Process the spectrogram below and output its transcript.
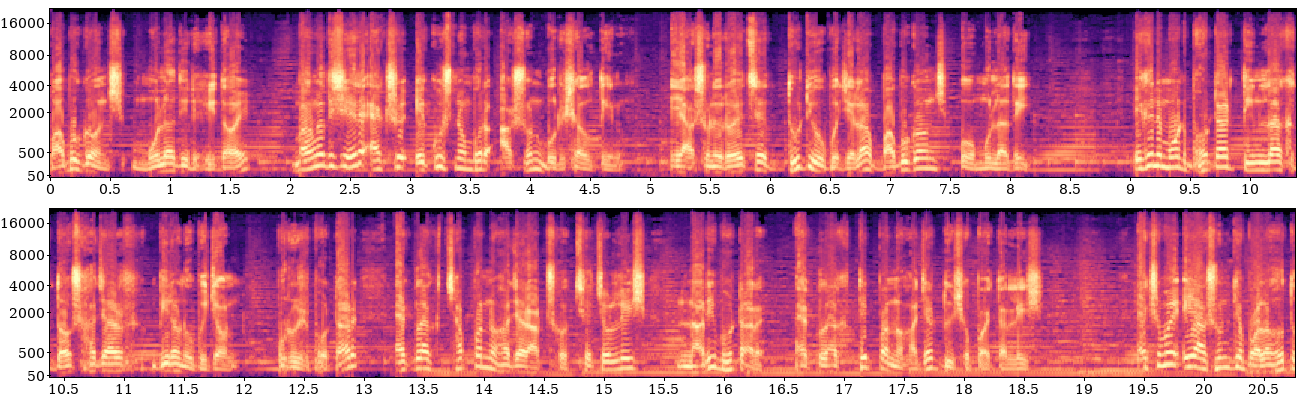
বাবুগঞ্জ মুলাদির হৃদয়? বাংলাদেশের একশো একুশ নম্বর আসন বরিশাল তিন। এই আসনে রয়েছে দুটি উপজেলা, বাবুগঞ্জ ও মুলাদি। এখানে মোট ভোটার তিন লাখ দশ হাজার বিরানব্বই জন। পুরুষ ভোটার এক লাখ ছাপ্পান্ন হাজার আটশো ছেচল্লিশ, নারী ভোটার এক লাখ তিপ্পান্ন হাজার দুইশো পঁয়তাল্লিশ। একসময় এই আসনকে বলা হতো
